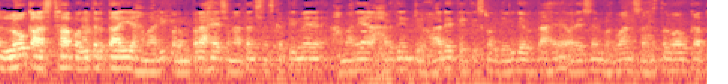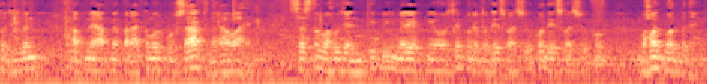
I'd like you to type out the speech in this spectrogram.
लोक आस्था, पवित्रता, ये हमारी परंपरा है। सनातन संस्कृति में हमारे यहाँ हर दिन त्योहार है तैतीस करोड़ देवी देवता है और ऐसे में भगवान सहस्त्रबाहु का तो जीवन अपने आप में पराक्रम और पुरुषार्थ भरा हुआ है। सहस्त्रबाहु जयंती भी मेरे अपनी ओर से पूरे प्रदेशवासियों को, देशवासियों को बहुत बहुत बधाई।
